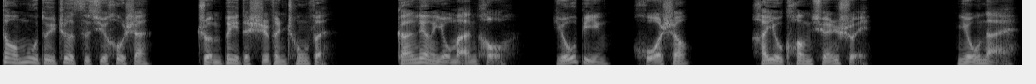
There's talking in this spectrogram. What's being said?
盗墓队这次去后山，准备的十分充分，干粮有馒头、油饼、火烧，还有矿泉水、牛奶。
